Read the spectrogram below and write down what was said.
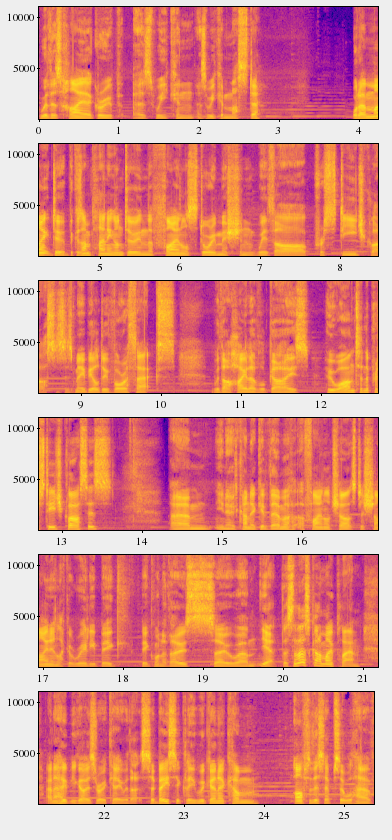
with as high a group as we can as we can muster. What I might do, because I'm planning on doing the final story mission with our prestige classes, is maybe I'll do Vorothax with our high level guys who aren't in the prestige classes um, you know, kind of give them a, a, final chance to shine in like a really big, big one of those. So um, yeah, so that's kind of my plan, and I hope you guys are okay with that. So basically, we're going to come after this episode. We'll have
